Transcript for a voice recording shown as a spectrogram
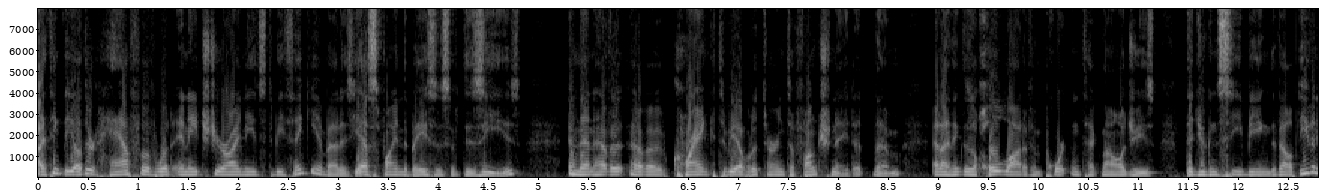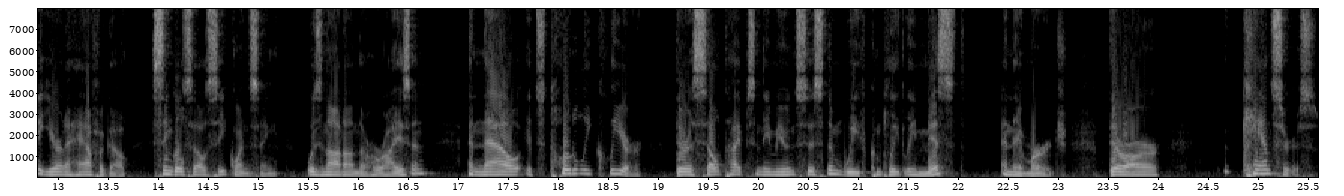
I think the other half of what NHGRI needs to be thinking about is yes, find the basis of disease, and then have a have a crank to be able to turn to functionate at them. And I think there's a whole lot of important technologies that you can see being developed. Even a year and a half ago, single cell sequencing was not on the horizon, and now it's totally clear there are cell types in the immune system we've completely missed, and they emerge. There are cancers,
